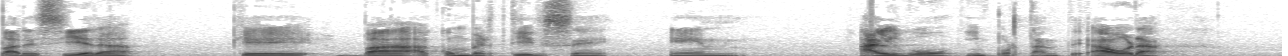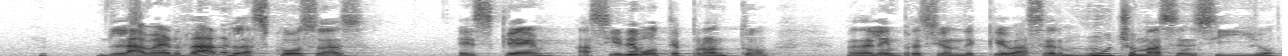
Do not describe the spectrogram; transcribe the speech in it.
pareciera que va a convertirse en algo importante. Ahora, la verdad de las cosas es que así de bote pronto me da la impresión de que va a ser mucho más sencillo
